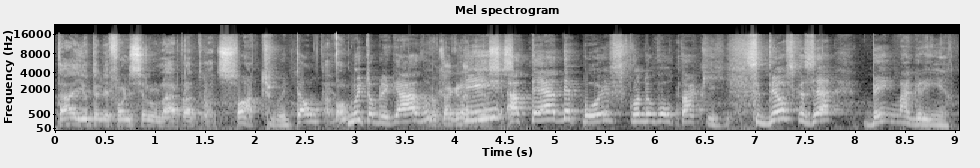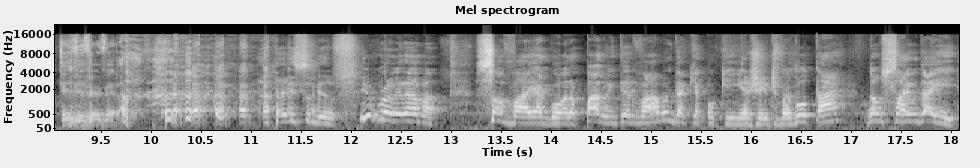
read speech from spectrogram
tá? E o telefone celular para todos. Ótimo. Então, tá muito obrigado. Eu que agradeço. E até depois quando eu voltar aqui. Se Deus quiser, bem magrinha. Quem viver verá. é isso mesmo. E o programa só vai agora para o intervalo e daqui a pouquinho a gente vai voltar. Não saiam daí,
